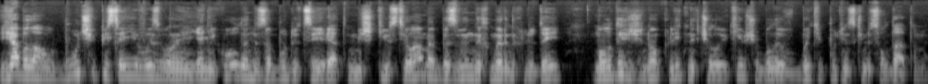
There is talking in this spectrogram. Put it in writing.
Я була у Бучі після її визволення. Я ніколи не забуду цей ряд мішків з тілами безвинних мирних людей, молодих жінок, літніх чоловіків, що були вбиті путінськими солдатами.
